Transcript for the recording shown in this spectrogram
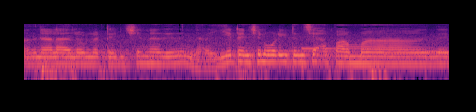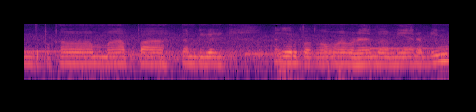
அதனால் அதில் உள்ள டென்ஷன் அது இது நிறைய டென்ஷன் ஓடிக்கிட்டு இருந்துச்சு. அப்பா அம்மா இந்த இந்த பக்கம் அம்மா அப்பா தம்பிகள் அது ஒரு பக்கம் மாமனார் மாமியார் அப்படின்னு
